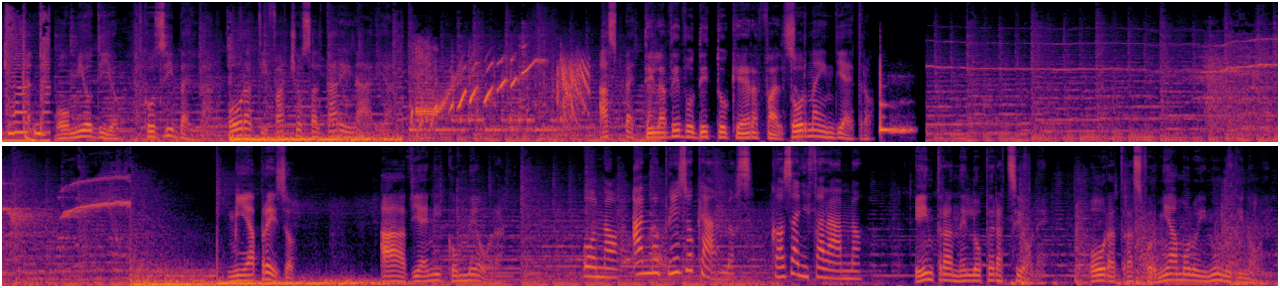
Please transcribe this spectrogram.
Katnab, oh mio Dio, così bella. Ora ti faccio saltare in aria. Aspetta. Te l'avevo detto che era falso. Torna indietro. Mi ha preso. Ah, vieni con me ora. Oh no, hanno preso Carlos. Cosa gli faranno? Entra nell'operazione. Ora trasformiamolo in uno di noi.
